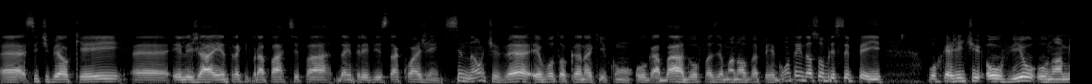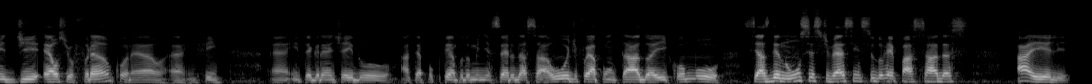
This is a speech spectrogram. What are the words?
É, se tiver ok, é, ele já entra aqui para participar da entrevista com a gente. Se não tiver, eu vou tocando aqui com o Gabardo, vou fazer uma nova pergunta ainda sobre CPI, porque a gente ouviu o nome de Elcio Franco, né? É, enfim. É, integrante aí do até pouco tempo do Ministério da Saúde, foi apontado aí como se as denúncias tivessem sido repassadas a ele.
